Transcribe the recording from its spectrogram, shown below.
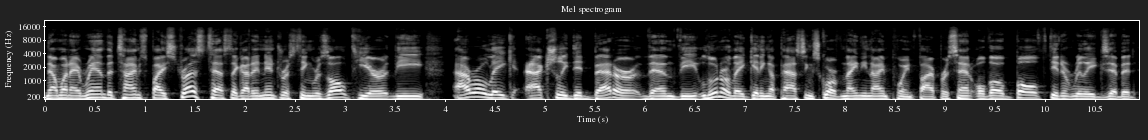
Now, when I ran the Time Spy stress test, I got an interesting result here. The Arrow Lake actually did better than the Lunar Lake, getting a passing score of 99.5%, although both didn't really exhibit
